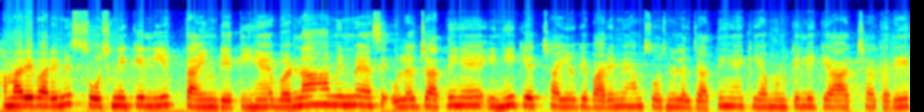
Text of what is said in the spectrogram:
हमारे बारे में सोचने के लिए टाइम देती हैं, वरना हम इनमें ऐसे उलझ जाते हैं, इन्हीं की अच्छाइयों के बारे में हम सोचने लग जाते हैं कि हम उनके लिए क्या अच्छा करें,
